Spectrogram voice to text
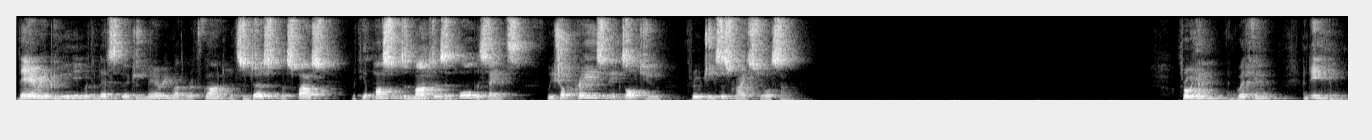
There, in communion with the Blessed Virgin Mary, Mother of God, with St. Joseph, her spouse, with the apostles and martyrs and all the saints, we shall praise and exalt you through Jesus Christ, your Son. Through him, and with him, and in him,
